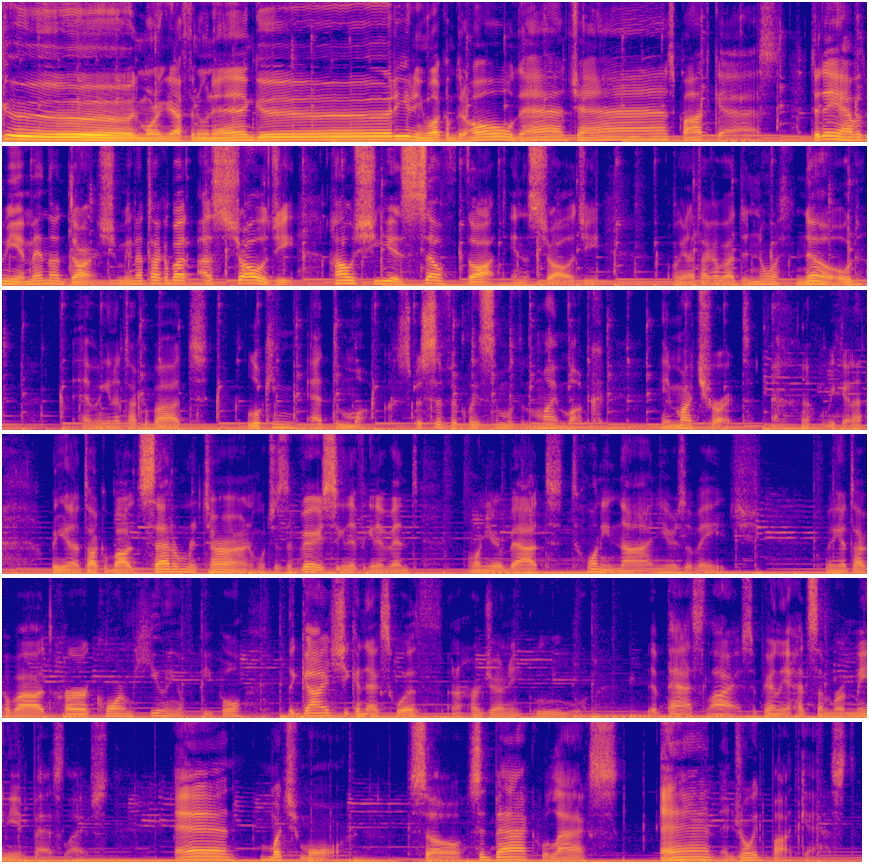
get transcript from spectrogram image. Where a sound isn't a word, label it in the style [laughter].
Good morning, good afternoon, and good evening. Welcome to the All That Jazz Podcast. Today I have with me Amanda Darch. We're gonna talk about astrology, how she is self-thought in astrology. We're gonna talk about the North Node, and we're gonna talk about looking at the muck, specifically some of the, my muck in my chart. [laughs] we're gonna we're gonna talk about Saturn return, which is a very significant event when you're about 29 years of age. We're gonna talk about her quantum healing of people, the guide she connects with on her journey. Ooh, the past lives. Apparently, I had some Romanian past lives, and much more. So sit back, relax, and enjoy the podcast.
